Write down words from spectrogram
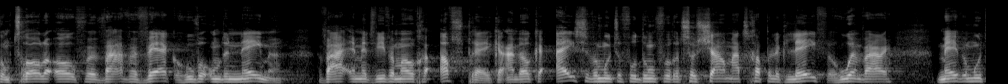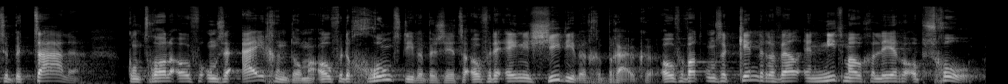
Controle over waar we werken, hoe we ondernemen, waar en met wie we mogen afspreken, aan welke eisen we moeten voldoen voor het sociaal-maatschappelijk leven, hoe en waar mee we moeten betalen. Controle over onze eigendommen, over de grond die we bezitten, over de energie die we gebruiken, over wat onze kinderen wel en niet mogen leren op school.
